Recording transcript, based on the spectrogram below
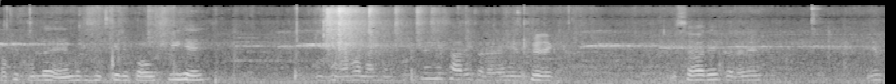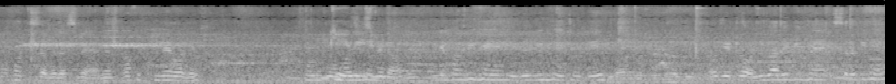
काफ़ी खुला है मतलब इसके जो पाउच भी है बड़ा वाला है। इसमें ये सारे कलर हैं ये ये सारे कलर हैं। ये बहुत ज़बरदस्त बैग है काफ़ी खुले वाले। यहाँ भी हैं इधर भी हैं छोटे। और ये ट्रॉली वाले भी हैं इस तरह भी हैं।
